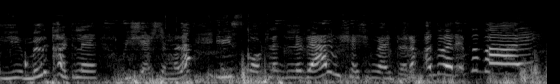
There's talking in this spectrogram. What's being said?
ഈ മിൽക്കാട്ടിലെ വിശേഷങ്ങൾ ഇനി സ്കോട്ട്ലൻഡിലെ വേറെ വിശേഷങ്ങളായിട്ട് വരാം. അതുവരെ ബൈ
